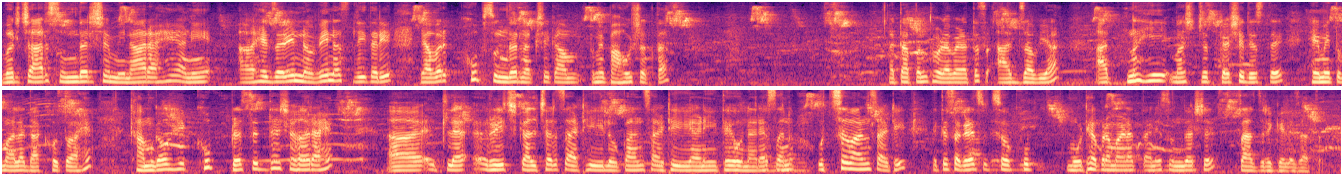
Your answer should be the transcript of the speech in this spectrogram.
वर चार सुंदरसे मिनार आहे आणि हे जरी नवीन असली तरी यावर खूप सुंदर नक्षीकाम तुम्ही पाहू शकता. आता आपण थोड्या वेळातच आत जाऊया. आतनं ही मस्जिद कशी दिसते हे मी तुम्हाला दाखवतो आहे. खामगाव हे खूप प्रसिद्ध शहर आहे. इथल्या रिच कल्चरसाठी लोकांसाठी आणि इथे होणाऱ्या सण उत्सवांसाठी इथे सगळेच उत्सव खूप मोठ्या प्रमाणात आणि सुंदरसे साजरे केले जातात.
